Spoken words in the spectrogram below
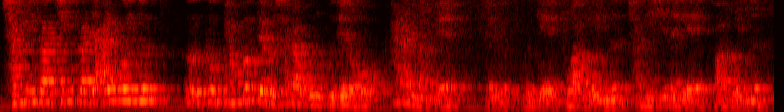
자기가 지금까지 알고 있는 어, 그 방법대로 살아온 그대로 하나님 앞에 에, 그렇게 구하고 있는 자기 신에게 구하고 있는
